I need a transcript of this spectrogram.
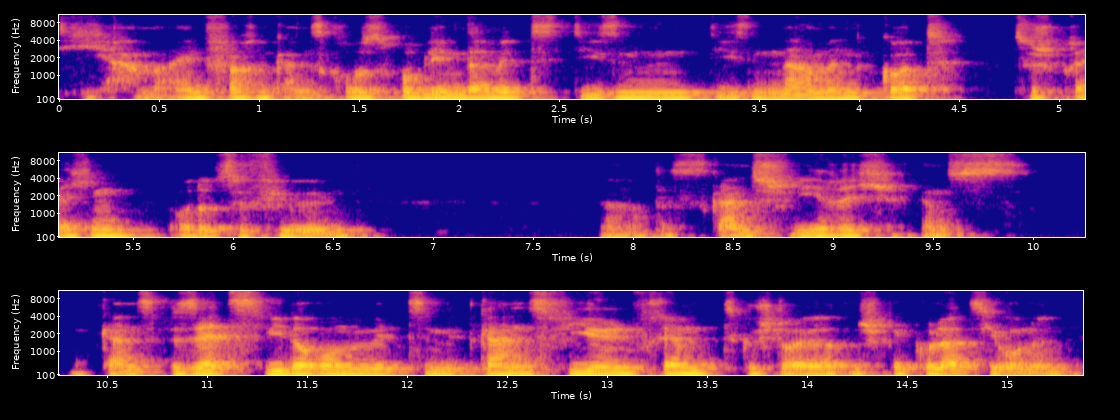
die haben einfach ein ganz großes Problem damit, diesen, diesen Namen Gott zu sprechen oder zu fühlen. Ja, das ist ganz schwierig, ganz, ganz besetzt wiederum mit, mit ganz vielen fremdgesteuerten Spekulationen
